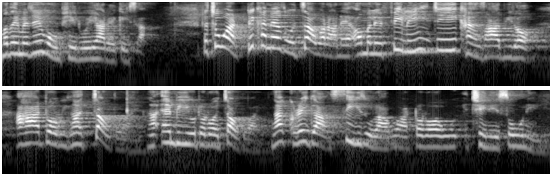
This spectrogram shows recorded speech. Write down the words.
မသိမချင်းကုန်ဖြေလို့ရတဲ့ကိစ္စတချို့ကတိခနဲ့ဆိုကြောက်ရတာနဲ့အောင်မလေး feeling အကြီးခံစားပြီးတော့အာတော်ပြီငါကြောက်သွားပြီငါ MBO တော်တော်ကြောက်သွားပြီငါ grade က C ဆိုတာကွာတော်တော်အခြေအနေစိုးနေပြီ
